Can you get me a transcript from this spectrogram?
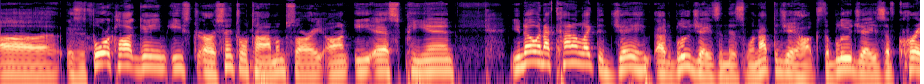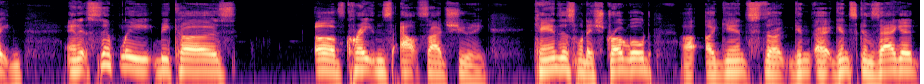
Uh, it's a four o'clock game Eastern or Central Time. I'm sorry on ESPN. You know, and I kind of like the J uh, the Blue Jays in this one, not the Jayhawks, the Blue Jays of Creighton, and it's simply because of Creighton's outside shooting. Kansas, when they struggled uh, against uh, against Gonzaga,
